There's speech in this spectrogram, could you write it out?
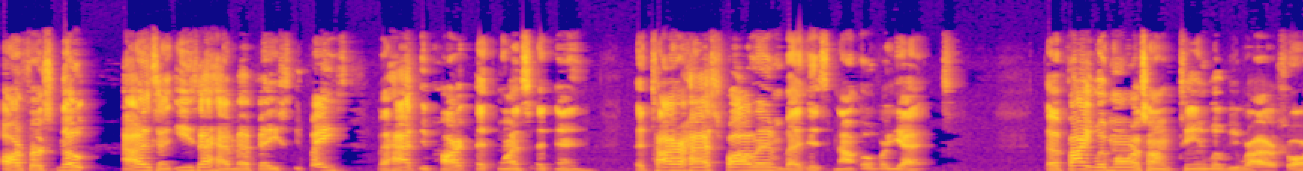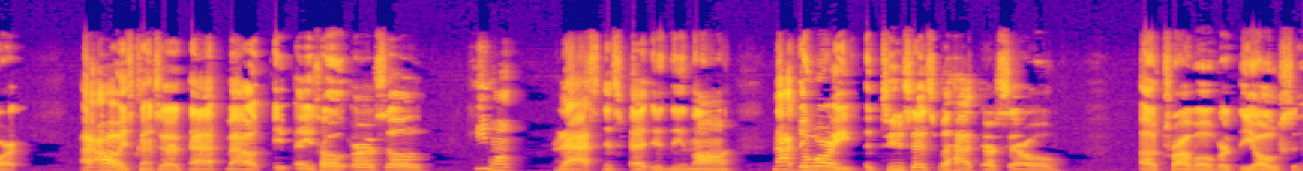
Our first note Alice and Isa have met face to face, but had to part at once again. The tire has fallen, but it's not over yet. The fight with Morrison's team will be rather short. I always consider that about a so or so. He won't last expectedly long. Not to worry, the two sets will have their sail of travel over the ocean.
